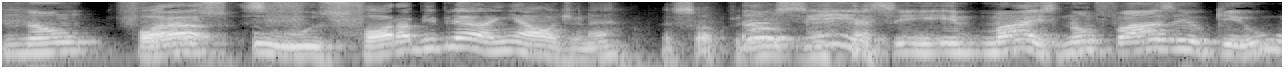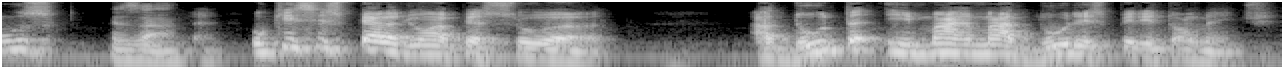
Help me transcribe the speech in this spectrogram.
não Fora, faz o uso. fora a Bíblia em áudio, né? Eu só Não, sim, assim, mas não fazem o quê? O uso. Exato. O que se espera de uma pessoa adulta e mais madura espiritualmente?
